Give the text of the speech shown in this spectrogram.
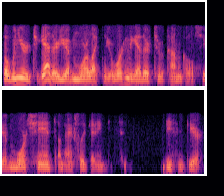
But when you're together, you have more likely you're working together to a common goal, so you have more chance of actually getting decent decent gear.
